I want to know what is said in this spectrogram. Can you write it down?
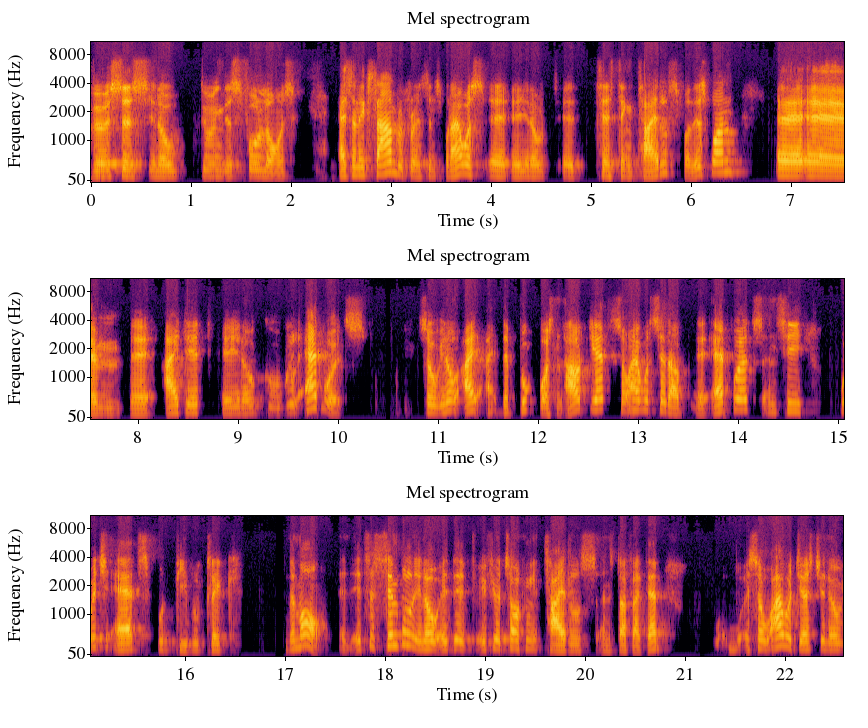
versus you know doing this full launch. As an example, for instance, when I was you know testing titles for this one, um, I did you know Google AdWords. So you know I, I, the book wasn't out yet, so I would set up AdWords and see which ads would people click them all. It's a simple, you know, if you're talking titles and stuff like that. So I would just, you know,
